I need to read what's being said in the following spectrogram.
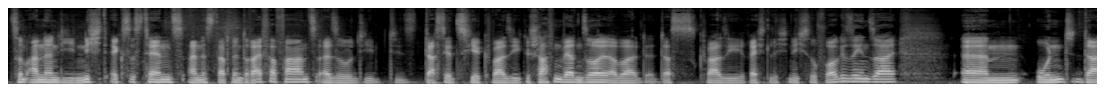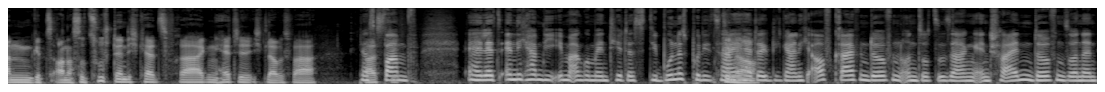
Zum anderen die Nicht-Existenz eines Dublin-3-Verfahrens, also die, die, das jetzt hier quasi geschaffen werden soll, aber das quasi rechtlich nicht so vorgesehen sei. Ähm, und dann gibt's auch noch so Zuständigkeitsfragen. Hätte, ich glaube, es war Das BAMF. Äh, letztendlich haben die eben argumentiert, dass die Bundespolizei Genau. hätte die gar nicht aufgreifen dürfen und sozusagen entscheiden dürfen, sondern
